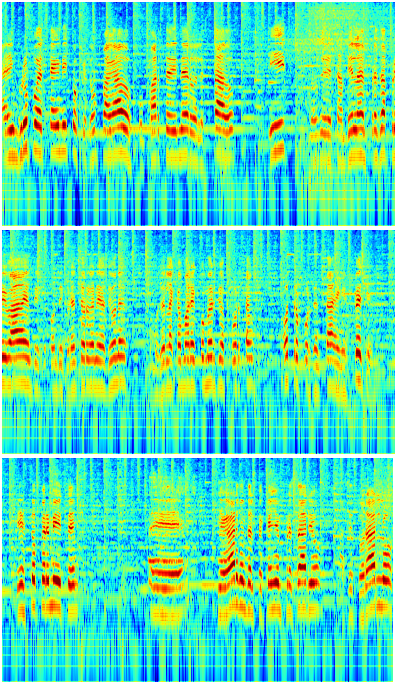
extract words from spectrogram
hay un grupo de técnicos que son pagados con parte de dinero del Estado y donde también las empresas privadas con diferentes organizaciones, como ser la Cámara de Comercio, aportan otro porcentaje en especie. Esto permite eh, llegar donde el pequeño empresario, asesorarlo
